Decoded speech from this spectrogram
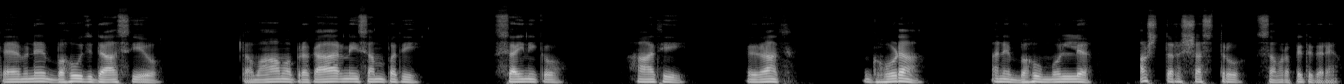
તેમને બહુ જ દાસીઓ, તમામ પ્રકારની સંપત્તિ, સૈનિકો, હાથી, રથ, ઘોડા અને બહુમૂલ્ય અસ્ત્ર શસ્ત્રો સમર્પિત કર્યા.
